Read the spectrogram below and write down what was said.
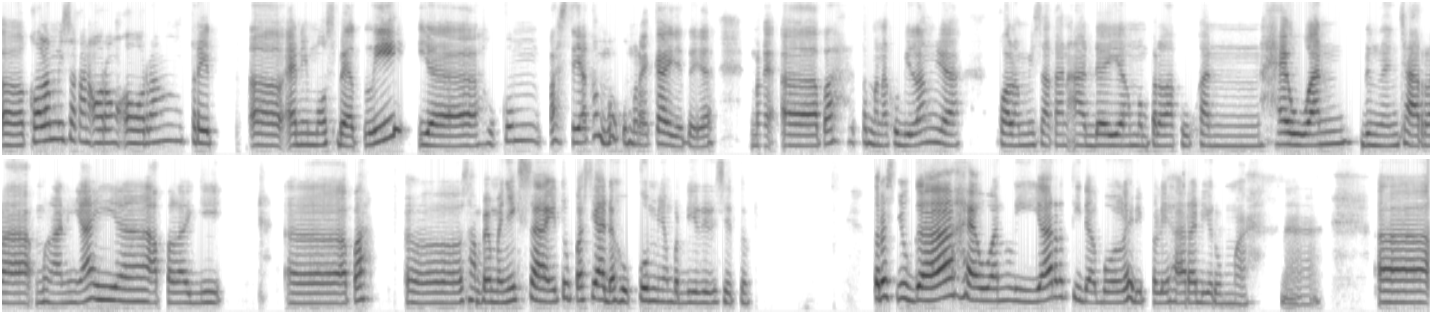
Uh, kalau misalkan orang-orang treat uh, animals badly, ya hukum pasti akan menghukum mereka gitu ya. Uh, apa teman aku bilang ya, kalau misalkan ada yang memperlakukan hewan dengan cara menganiaya, apalagi uh, apa uh, sampai menyiksa, itu pasti ada hukum yang berdiri di situ. Terus juga hewan liar tidak boleh dipelihara di rumah. Nah, uh,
